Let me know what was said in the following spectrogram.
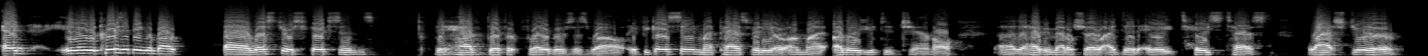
And you know the crazy thing about uh, Lester's Fixins, they have different flavors as well. If you guys seen my past video on my other YouTube channel, uh, the Heavy Metal Show, I did a taste test last year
